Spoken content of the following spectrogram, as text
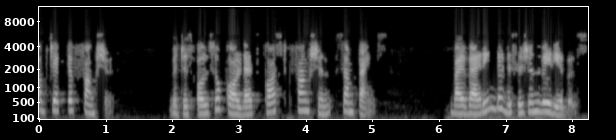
objective function, which is also called as cost function sometimes, by varying the decision variables.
